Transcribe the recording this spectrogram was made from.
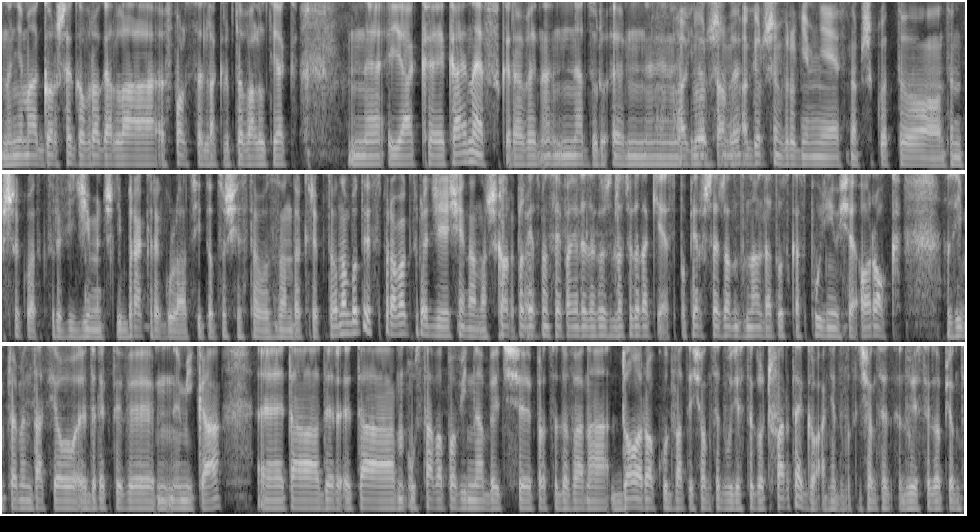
No nie ma gorszego wroga dla, w Polsce dla kryptowalut jak, jak KNF, Krajowy Nadzór A gorszym, Finansowy. a gorszym wrogiem nie jest na przykład to, ten przykład, który widzimy, czyli brak regulacji, to co się stało z Zonda Krypto, no bo to jest sprawa, która dzieje się na naszych oczach. Powiedzmy sobie, panie redaktorze, dlaczego tak jest. Po pierwsze, rząd Donalda Tuska spóźnił się o rok z implementacją e, dyrektywy MIKA. E, Ta, ta ustawa powinna być procedowana do roku 2024, a nie 2025.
